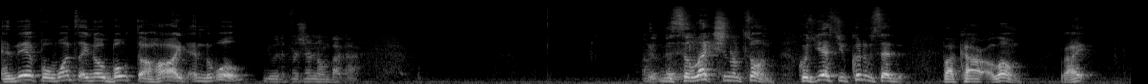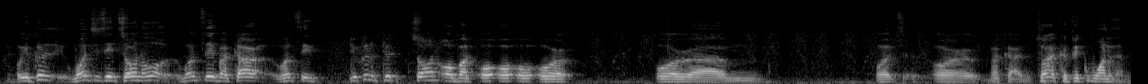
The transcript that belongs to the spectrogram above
And therefore, once I know both the hide and the wool, You would have for sure known bakar. The, the selection of tzon. Because yes, you could have said bakar alone, right? Or you could once you say tzon alone, once say bakar, once you you could have picked tzon or bak, or or or or or, um, or, or bakar. The Torah could pick one of them.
